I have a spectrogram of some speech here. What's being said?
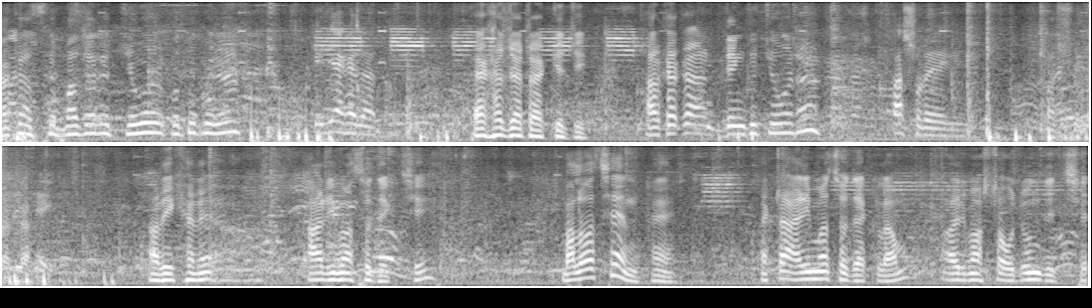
কাকা আজকে বাজারে চেওয়ার কত করে? এক হাজার। এক হাজার টাকা কেজি। আর কাকা ডেঙ্গু চেওয়াটা? পাঁচশো টাকা কেজি। পাঁচশো টাকা। আর এখানে আড়ি মাছও দেখছি। ভালো আছেন? হ্যাঁ। একটা আড়ি মাছও দেখলাম। আড়ি মাছটা ওজন দিচ্ছে।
